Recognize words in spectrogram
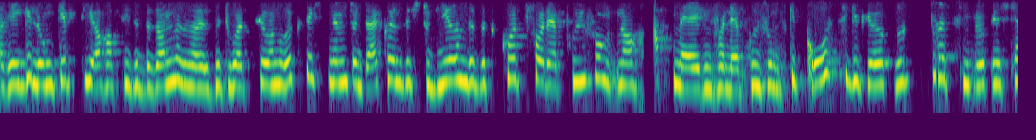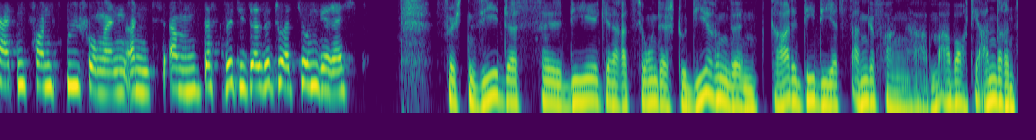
Regelung gibt, die auch auf diese besondere Situation Rücksicht nimmt. Und da können sich Studierende bis kurz vor der Prüfung noch abmelden von der Prüfung. Es gibt großzügige Rücktrittsmöglichkeiten von Prüfungen. Und ähm, das wird dieser Situation gerecht. Fürchten Sie, dass äh, die Generation der Studierenden, gerade die, die jetzt angefangen haben, aber auch die anderen,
